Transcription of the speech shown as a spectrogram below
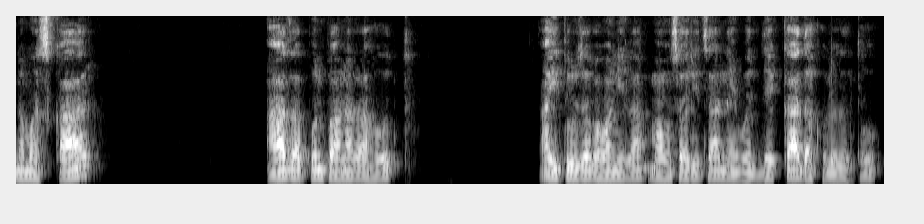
नमस्कार. आज आपण पाहणार आहोत आई तुळजाभवानीला मांसाहारीचा नैवेद्य का दाखवला जातो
